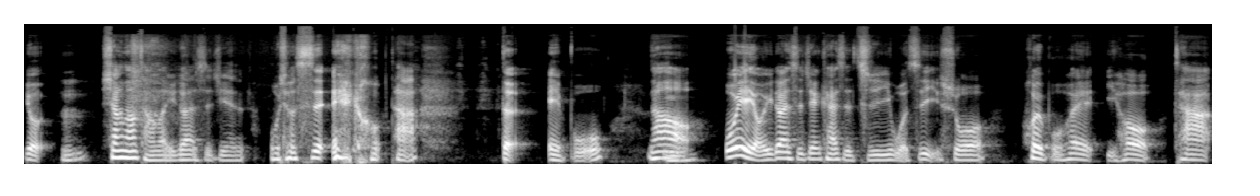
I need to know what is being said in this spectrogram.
有嗯相当长的一段时间，我就是 echo 它的下晡。然后我也有一段时间开始质疑我自己，说会不会以后他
